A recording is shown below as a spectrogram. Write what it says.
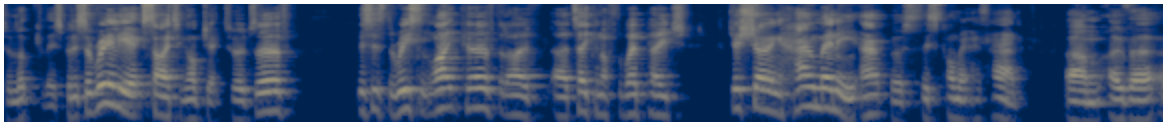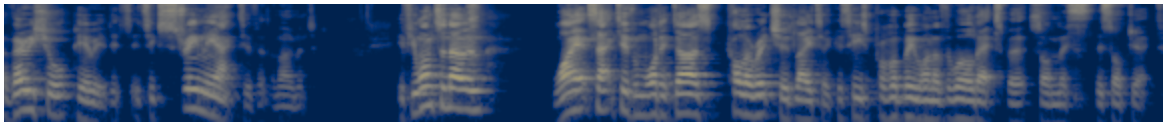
to look for this. But it's a really exciting object to observe. This is the recent light curve that I've uh, taken off the webpage, just showing how many outbursts this comet has had um, over a very short period. It's, it's extremely active at the moment. If you want to know why it's active and what it does, collar Richard later, because he's probably one of the world experts on this, this object.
